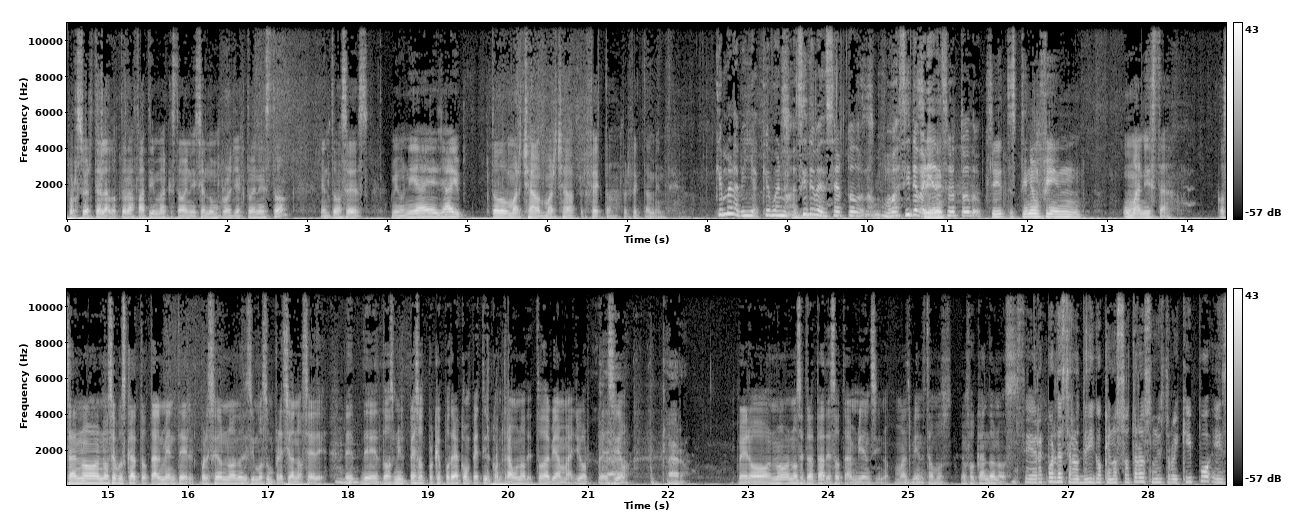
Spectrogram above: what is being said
por suerte a la doctora Fátima que estaba iniciando un proyecto en esto. Entonces me uní a ella y todo marcha, marcha perfecto, perfectamente. Qué maravilla, qué bueno. Sí. Así debe de ser todo, ¿no? O así debería sí. de ser todo. Sí, tiene un fin humanista. O sea, no, no se busca totalmente, por eso no nos hicimos un precio, no sé, de, uh -huh. de, de dos mil pesos, porque podría competir contra uno de todavía mayor precio. Claro. claro. Pero no, no se trata de eso también, sino más bien estamos enfocándonos. Sí, recuerdas, Rodrigo, que nosotros, nuestro equipo es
